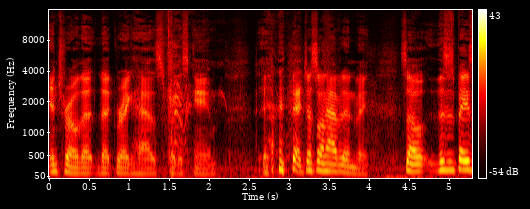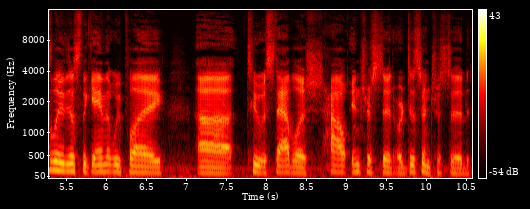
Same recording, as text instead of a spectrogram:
intro that that Greg has for this game. I just don't have it in me. So this is basically just the game that we play uh, to establish how interested or disinterested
